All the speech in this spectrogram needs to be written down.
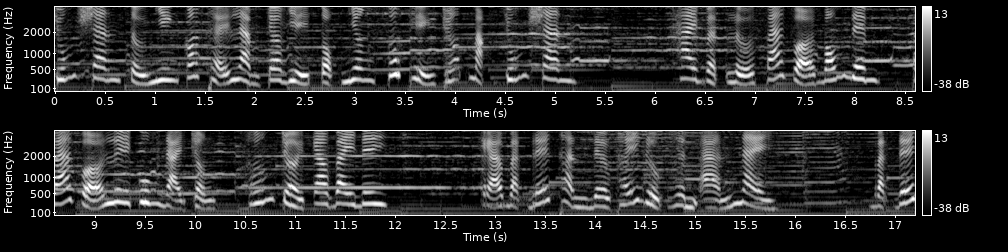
chúng sanh Tự nhiên có thể làm cho dị tộc nhân xuất hiện trước mặt chúng sanh. Hai vệt lửa phá vỡ bóng đêm, phá vỡ ly cung đại trận, hướng trời cao bay đi. Cả Bạch Đế Thành đều thấy được hình ảnh này. Bạch Đế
